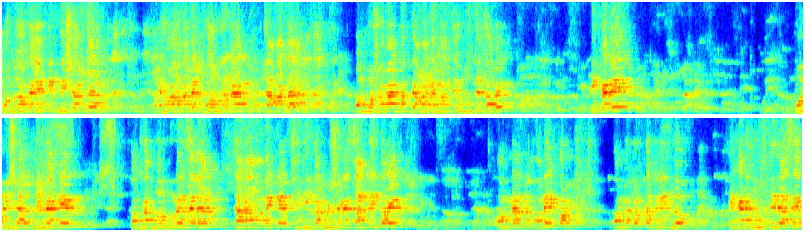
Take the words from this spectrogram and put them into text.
পটুয়াখালীর কীর্তি সন্তান এবং আমাদের বরগুনার জামাতা, অল্প সময়ের মধ্যে আমাদের মধ্যে উপস্থিত হবেন। এখানে বরিশাল বিভাগের তথা বরগুনা জেলার যারা অনেকে সিটি কর্পোরেশনে চাকরি করেন, অন্যান্য অনেক কর্মকর্তা বৃন্দ এখানে উপস্থিত আছেন।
